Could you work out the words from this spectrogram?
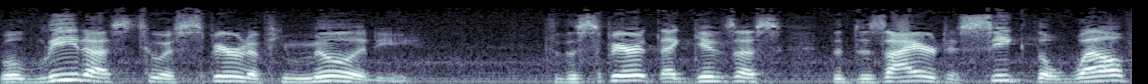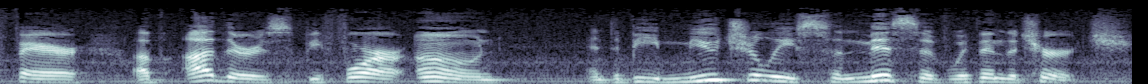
will lead us to a spirit of humility, to the spirit that gives us the desire to seek the welfare of others before our own and to be mutually submissive within the church.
